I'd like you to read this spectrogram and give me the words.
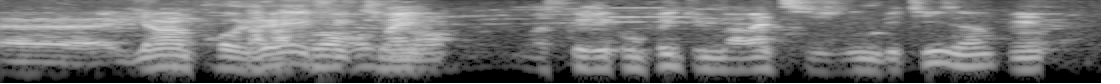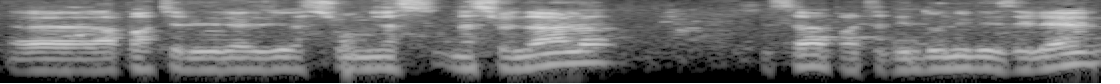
euh, il y a un projet, rapport, effectivement. Moi, ce que j'ai compris, tu m'arrêtes si je dis une bêtise, hein, Mm. euh, à partir des évaluations nationales, c'est ça, à partir des données des élèves,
